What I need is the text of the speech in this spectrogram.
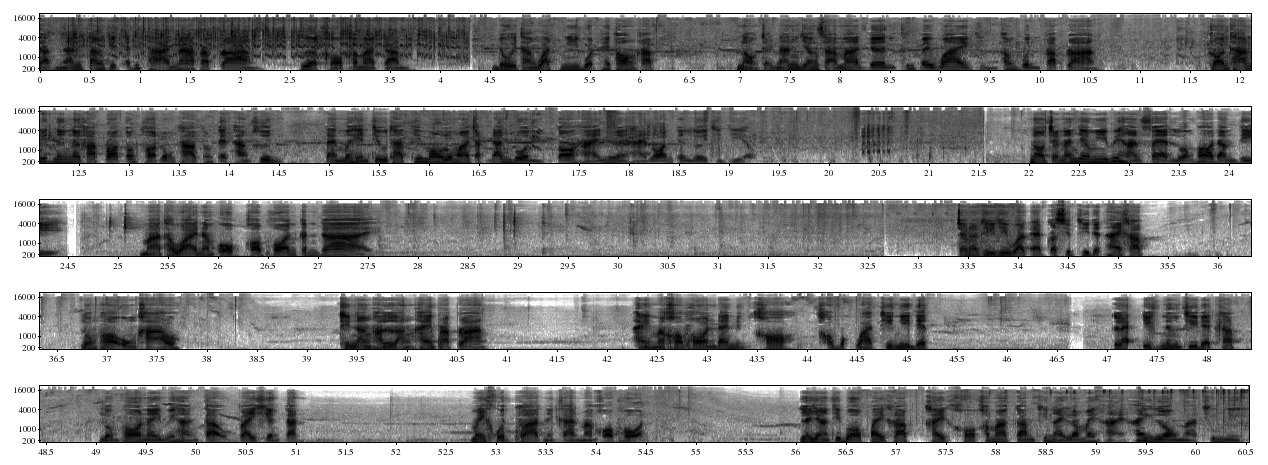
จากนั้นตั้งจิตอธิษฐานหน้าพระปราง เพื่อขอขมากรรม โดยทางวัดมีบทให้ท่องครับ นอกจากนั้นยังสามารถเดินขึ้นไปไหว้ถึงข้างบนพระปรางร้อนเท้านิดนึงนะครับ เพราะต้องถอดรองเท้าตั้งแต่ทางขึ้น แต่เมื่อเห็นทิวทัศน์ที่มองลงมาจากด้านบน ก็หายเหนื่อยหายร้อนกันเลยทีเดียว นอกจากนั้นยังมีวิหารแฝดหลวงพ่อดำดี มาถวายน้ำอบขอพรกันได้ จ้าหน้าที่ที่วัดแอบกระซิบทีเด็ดให้ครับ หลวงพ่อองค์ขาว ที่นั่งหันหลังให้พระปราง ให้มาขอพรได้หนึ่งข้อ เขาบอกว่าที่นี่เด็ด และอีกหนึ่งทีเด็ดครับ หลวงพ่อในวิหารเก่าใกล้เคียงกัน ไม่ควรพลาดในการมาขอพรและอย่างที่บอกไปครับ ใครขอขมากรรมที่ไหนแล้วไม่หายให้ลองมาที่นี่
